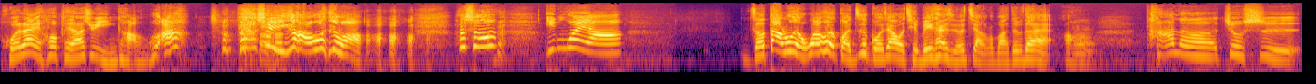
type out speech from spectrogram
回来以后陪他去银行。我说啊，陪他去银行为什么？他说因为啊，你知道大陆有外汇管制国家，我前面一开始就讲了吧，对不对？啊、哦，他呢就是。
